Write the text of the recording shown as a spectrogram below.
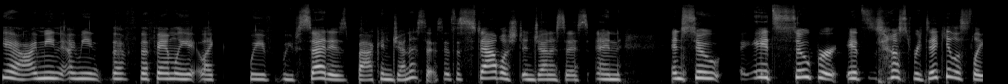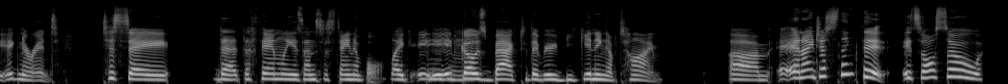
Yeah, I mean, I mean, the the family, like we've we've said, is back in Genesis. It's established in Genesis, and and so it's super. It's just ridiculously ignorant to say that the family is unsustainable. Like it, it Mhm. goes back to the very beginning of time. Um, and I just think that it's also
